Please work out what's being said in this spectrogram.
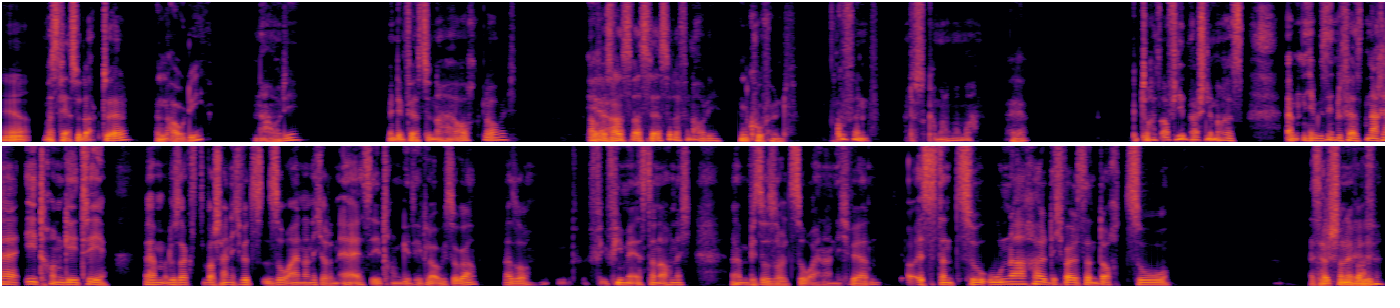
Ja. Was fährst du da aktuell? Ein Audi. Ein Audi? Mit dem fährst du nachher auch, glaube ich. Aber ja. was, was fährst du da für ein Audi? Ein Q5. Q5. Das kann man doch mal machen. Ja. Gibt doch jetzt auf jeden Fall Schlimmeres. Ähm, ich habe gesehen, du fährst nachher e-tron GT. Ähm, du sagst, wahrscheinlich wird's so einer nicht, oder ein RS e-tron GT, glaube ich sogar. Also viel mehr ist dann auch nicht. Ähm, wieso soll es so einer nicht werden? Ist es dann zu unnachhaltig, weil es dann doch zu... Ist halt schon eine Waffe.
